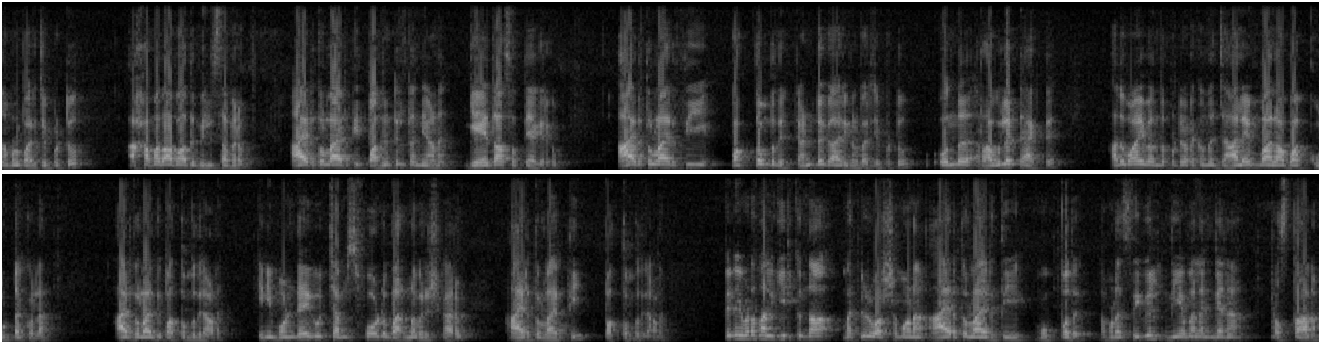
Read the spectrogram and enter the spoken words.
നമ്മൾ പരിചയപ്പെട്ടു അഹമ്മദാബാദ് മിൽ സമരം ആയിരത്തി തൊള്ളായിരത്തി പതിനെട്ടിൽ തന്നെയാണ് ഗേദ സത്യാഗ്രഹം. ആയിരത്തി തൊള്ളായിരത്തി പത്തൊമ്പതിൽ രണ്ട് കാര്യങ്ങൾ പരിചയപ്പെട്ടു. ഒന്ന് റൗലറ്റ് ആക്ട് അതുമായി ബന്ധപ്പെട്ട് കിടക്കുന്ന ജാലേം വാലാബാഗ് കൂട്ടക്കൊല ആയിരത്തി തൊള്ളായിരത്തി പത്തൊമ്പതിലാണ് ഇനി മൊണ്ടേഗു ചംസ്ഫോർഡ് ഭരണപരിഷ്കാരം ആയിരത്തി തൊള്ളായിരത്തി പത്തൊമ്പതിലാണ് പിന്നെ ഇവിടെ നൽകിയിരിക്കുന്ന മറ്റൊരു വർഷമാണ് ആയിരത്തി തൊള്ളായിരത്തി മുപ്പത് നമ്മുടെ സിവിൽ നിയമലംഘന പ്രസ്ഥാനം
